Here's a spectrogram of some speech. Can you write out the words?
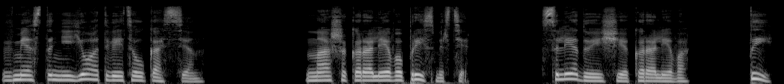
Вместо нее ответил Кассиан. «Наша королева при смерти. Следующая королева — ты,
